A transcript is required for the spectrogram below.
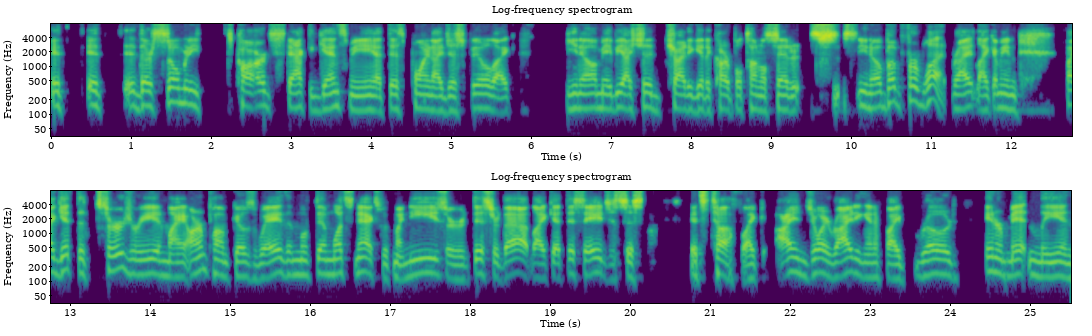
it, it it there's so many cards stacked against me at this point. I just feel like you know maybe i should try to get a carpal tunnel center you know but for what right like i mean if I get the surgery and my arm pump goes away, then then what's next with my knees or this or that? Like at this age, it's just it's tough. Like I enjoy riding, and if I rode intermittently and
